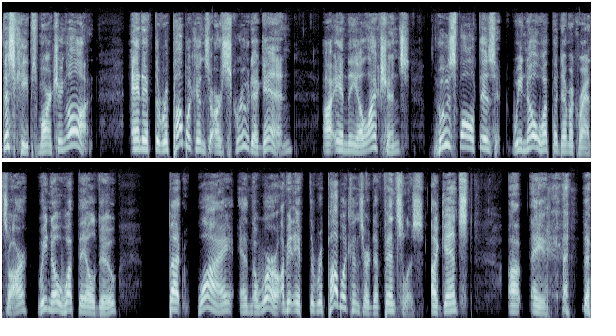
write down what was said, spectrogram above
This keeps marching on. And if the Republicans are screwed again uh, in the elections, whose fault is it? We know what the Democrats are, we know what they'll do. But why in the world? I mean, if the Republicans are defenseless against uh, a the,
